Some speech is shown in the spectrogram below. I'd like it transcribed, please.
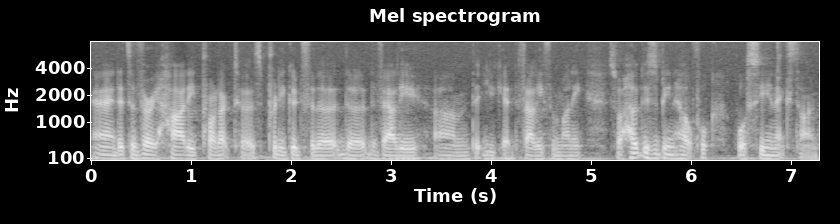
and it's a very hardy product. Uh, it's pretty good for the, the, the value um, that you get, the value for money. So I hope this has been helpful. We'll see you next time.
